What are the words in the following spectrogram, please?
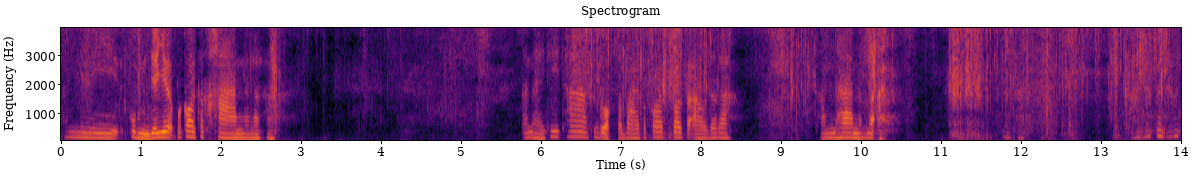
มันมีกลุ่มเยอะๆป้าก้อยก็คานนั่นแหละค่ะ อันไหนที่ท่าสะดวกสบายป้าก้อยป้าก้อยก็เอาด้อละ ทำท่านั่นแหละนะคะคานไม่ไปเลย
